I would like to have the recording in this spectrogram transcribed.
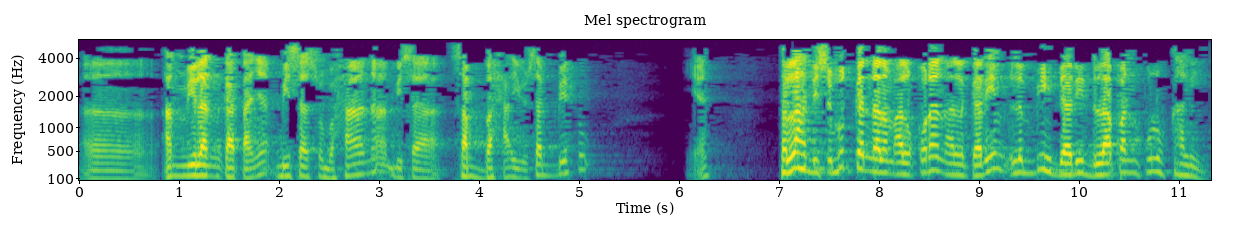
uh, ambilan katanya bisa subhana, bisa sabbaha yusabbihu. Ya. Telah disebutkan dalam Al-Qur'an Al-Karim lebih dari 80 kali.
